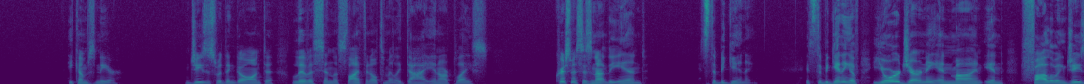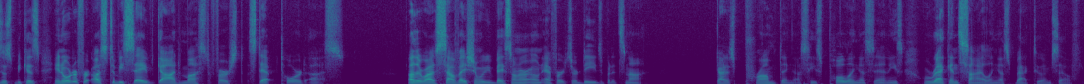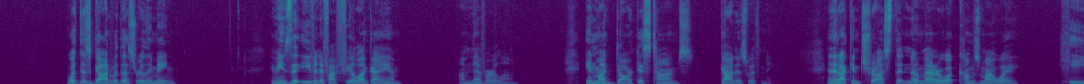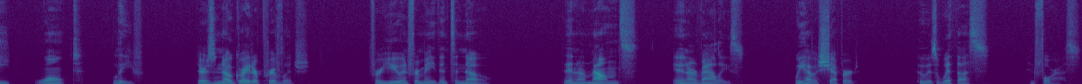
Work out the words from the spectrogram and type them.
He comes near. Jesus would then go on to live a sinless life and ultimately die in our place. Christmas is not the end, it's the beginning. It's the beginning of your journey and mine in following Jesus because in order for us to be saved, God must first step toward us. Otherwise, salvation would be based on our own efforts or deeds, but it's not. God is prompting us, He's pulling us in, He's reconciling us back to Himself. What does God with us really mean? It means that even if I feel like I am, I'm never alone. In my darkest times, God is with me. And that I can trust that no matter what comes my way, He won't leave. There is no greater privilege for you and for me than to know that in our mountains and in our valleys, we have a shepherd who is with us and for us.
